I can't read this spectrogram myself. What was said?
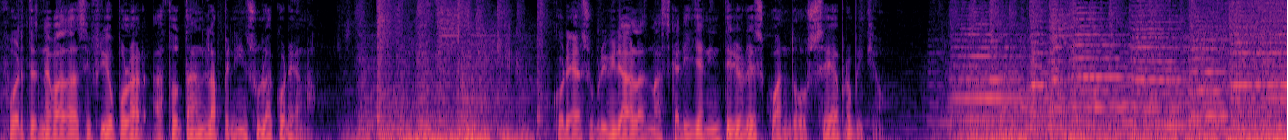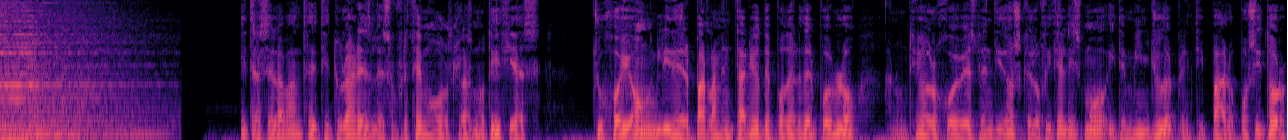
Fuertes nevadas y frío polar azotan la península coreana. Corea suprimirá las mascarillas en interiores cuando sea propicio. Y tras el avance de titulares les ofrecemos las noticias. Chu Hoyong, líder parlamentario de Poder del Pueblo, anunció el jueves 22 que el oficialismo y de Min-yu, el principal opositor,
